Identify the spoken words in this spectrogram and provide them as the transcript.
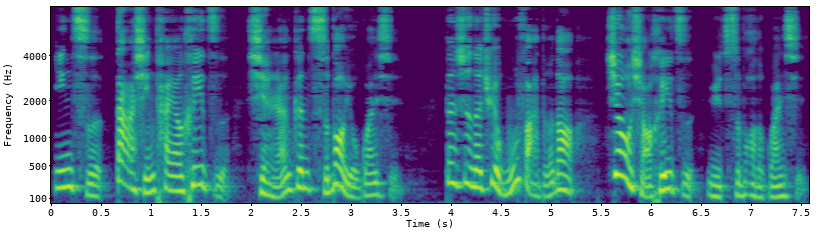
因此，大型太阳黑子显然跟磁暴有关系，但是呢，却无法得到较小黑子与磁暴的关系。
